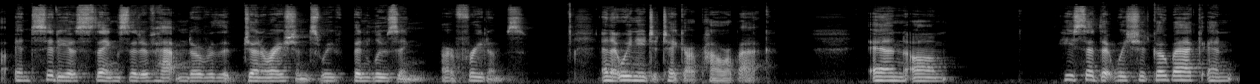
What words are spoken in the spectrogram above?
uh, insidious things that have happened over the generations we've been losing our freedoms and that we need to take our power back and um, he said that we should go back and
